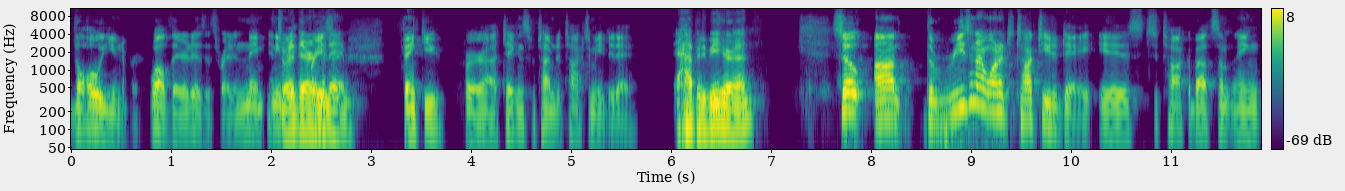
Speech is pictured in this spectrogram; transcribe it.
the whole universe. Well, there it is. It's right in the name. It's right there in the name. Thank you for uh, taking some time to talk to me today. Happy to be here, man. So, um, the reason I wanted to talk to you today is to talk about something,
